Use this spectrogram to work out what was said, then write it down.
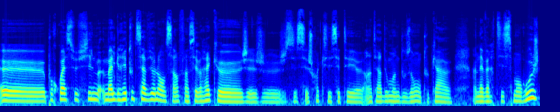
Euh, pourquoi ce film, malgré toute sa violence hein, Enfin, c'est vrai que je, je, je, je crois que c'était euh, interdit au moins de 12 ans, en tout cas euh, un avertissement rouge,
